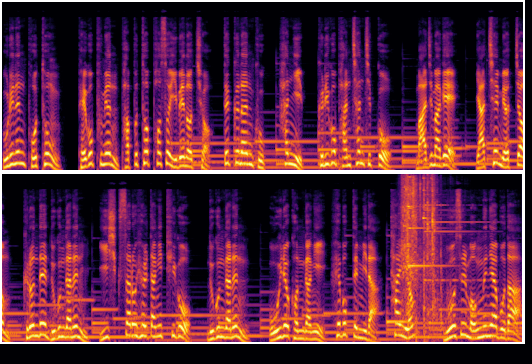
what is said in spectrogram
우리는 보통 배고프면 밥부터 퍼서 입에 넣죠. 뜨끈한 국, 한 입, 그리고 반찬 짚고, 마지막에 야채 몇 점. 그런데 누군가는 이 식사로 혈당이 튀고, 누군가는 오히려 건강이 회복됩니다. 타이어? 무엇을 먹느냐보다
